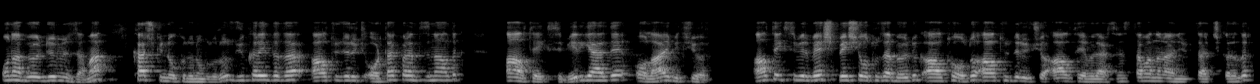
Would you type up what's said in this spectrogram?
Ona böldüğümüz zaman kaç günde okuduğunu buluruz. Yukarıda da 6 üzeri 3 ortak parantezini aldık. 6 eksi 1 geldi. Olay bitiyor. 6 eksi 1 5. 5'i 30'a böldük. 6 oldu. 6 üzeri 3'ü 6'ya bölerseniz tabanlar aynı üstler çıkarılır.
